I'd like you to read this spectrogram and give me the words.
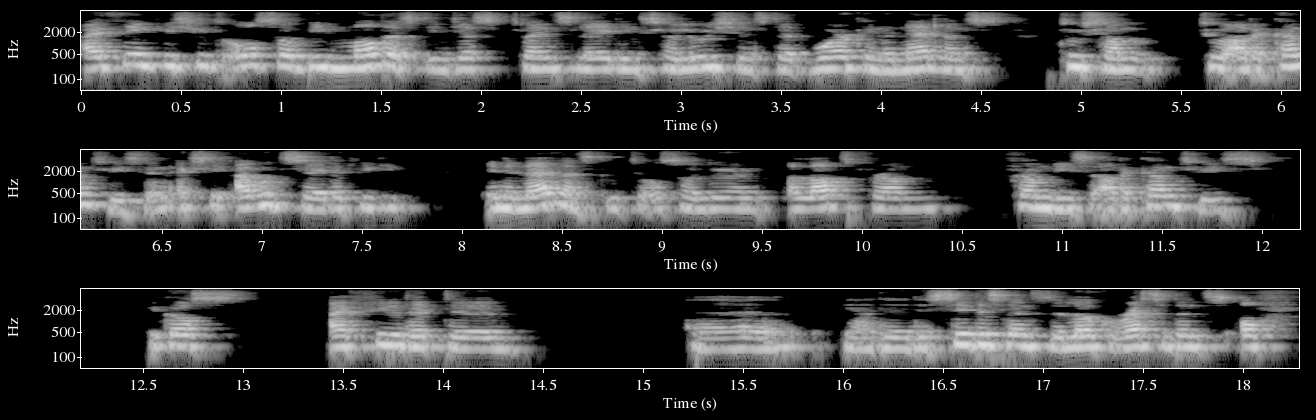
I think we should also be modest in just translating solutions that work in the Netherlands to some, to other countries. And actually, I would say that we in the Netherlands could also learn a lot from, from these other countries because I feel that the, uh, yeah, the, the citizens, the local residents of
